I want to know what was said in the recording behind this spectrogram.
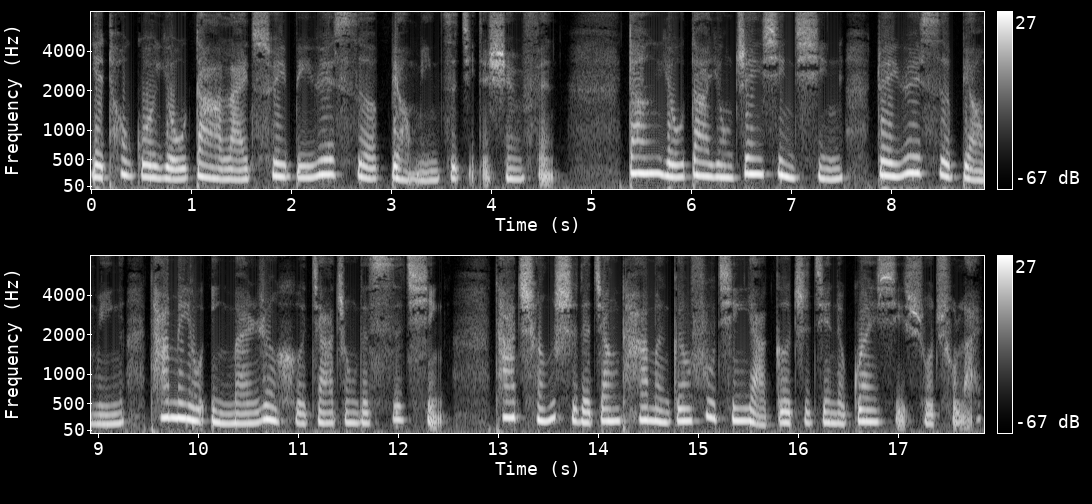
也透过犹大来催逼约瑟表明自己的身份。当犹大用真性情对约瑟表明他没有隐瞒任何家中的私情，他诚实的将他们跟父亲雅各之间的关系说出来，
